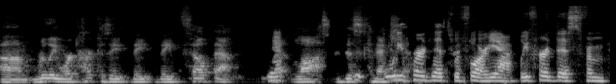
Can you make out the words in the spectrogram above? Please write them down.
um, really worked hard because they, they they felt that yep. loss, the disconnection. We've heard this before. Yeah, we've heard this from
